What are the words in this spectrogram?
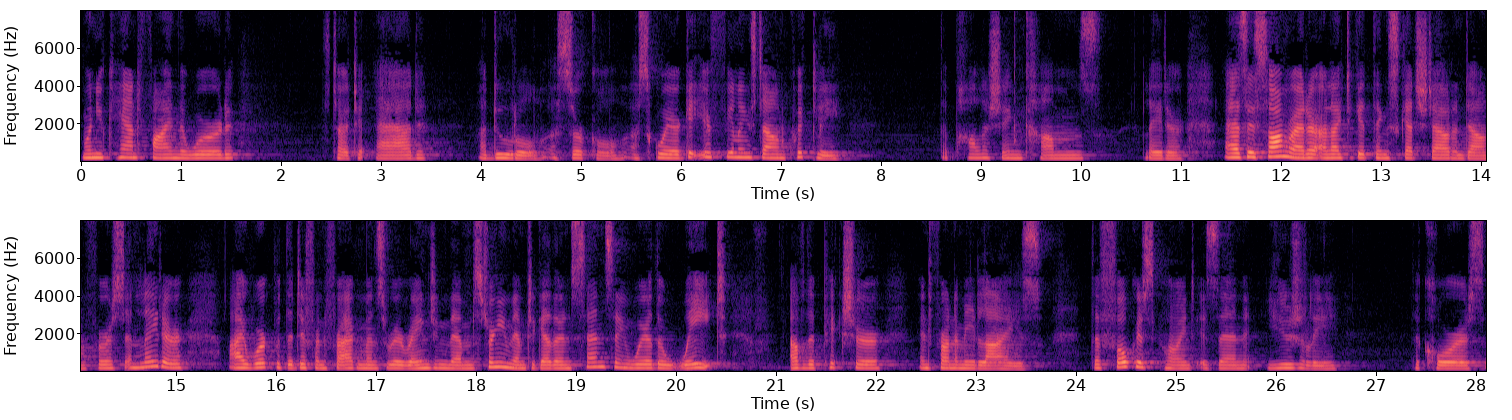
When you can't find the word, start to add a doodle, a circle, a square. Get your feelings down quickly. The polishing comes later. As a songwriter, I like to get things sketched out and down first, and later I work with the different fragments, rearranging them, stringing them together, and sensing where the weight of the picture in front of me lies. The focus point is then usually the chorus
